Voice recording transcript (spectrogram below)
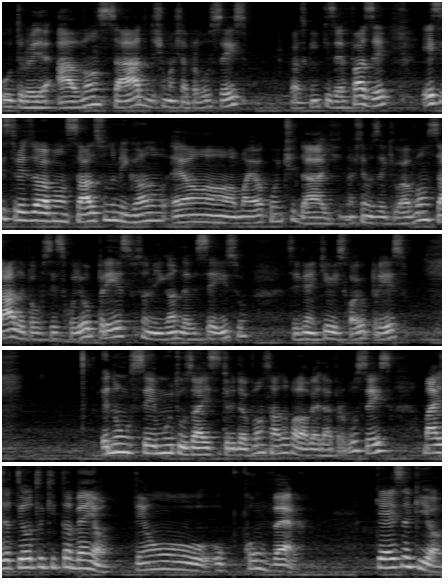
o trader avançado, deixa eu mostrar para vocês, para quem quiser fazer. Esses traders avançados, se não me engano, é uma maior quantidade. Nós temos aqui o avançado, é para você escolher o preço, se não me engano, deve ser isso. Você vem aqui, eu escolho o preço. Eu não sei muito usar esse trade avançado, vou falar a verdade para vocês. Mas eu tenho outro aqui também, ó. Tem o, o Convert. Que é esse aqui, ó.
